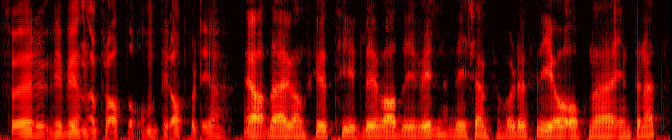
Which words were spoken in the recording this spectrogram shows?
før vi begynner å prate om Piratpartiet. Ja, det er ganske tydelig hva de vil. De kjemper for det frie og åpne internett.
